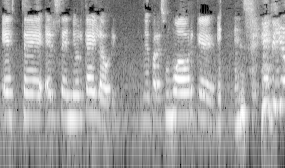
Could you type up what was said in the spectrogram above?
Este, el señor Kyle Lowry. Me parece un jugador que ¿En serio?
